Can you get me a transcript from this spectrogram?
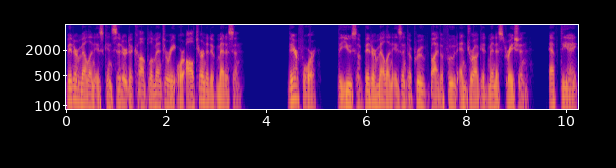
bitter melon is considered a complementary or alternative medicine. Therefore, the use of bitter melon isn't approved by the Food and Drug Administration, FDA,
